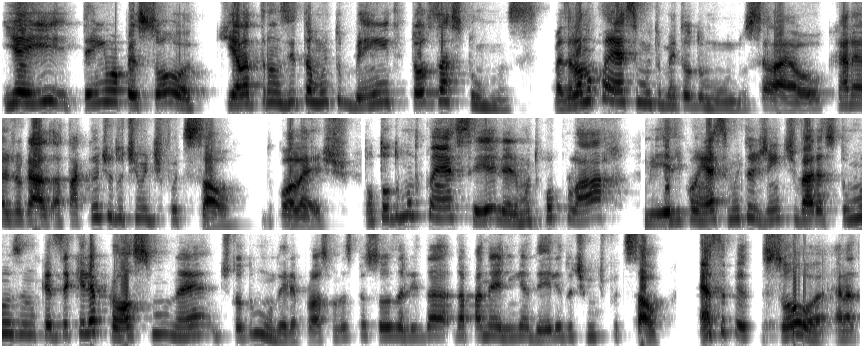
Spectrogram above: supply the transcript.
E aí tem uma pessoa que ela transita muito bem entre todas as turmas, mas ela não conhece muito bem todo mundo. Sei lá, o cara é jogado atacante do time de futsal do colégio. Então todo mundo conhece ele, ele é muito popular, e ele conhece muita gente de várias turmas, não quer dizer que ele é próximo, né, de todo mundo. Ele é próximo das pessoas ali da, da panelinha dele do time de futsal. Essa pessoa, ela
